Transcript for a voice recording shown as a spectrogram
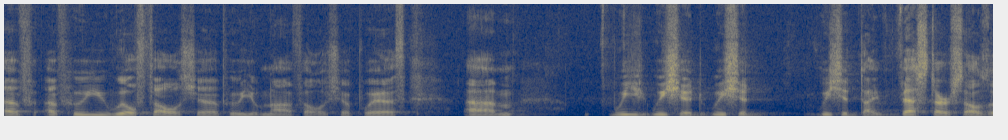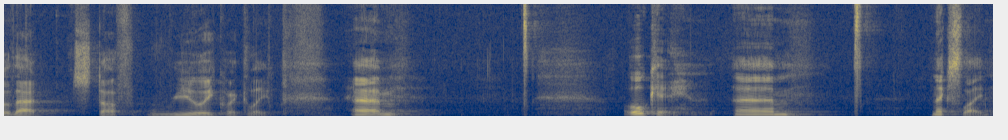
of, of who you will fellowship, who you'll not fellowship with. Um, we, we, should, we, should, we should divest ourselves of that stuff really quickly. Um, okay, um, next slide.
